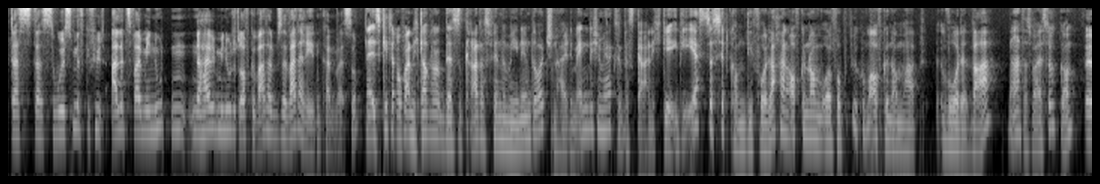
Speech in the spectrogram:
dass, dass Will Smith gefühlt alle zwei Minuten eine halbe Minute drauf gewartet hat, bis er weiterreden kann, weißt du? Na, es geht darauf an, ich glaube, das ist gerade das Phänomen im Deutschen halt. Im Englischen merkst du das gar nicht. Die, die erste Sitcom, die vor Lachern aufgenommen oder vor Publikum aufgenommen hat, wurde, war, na, das weißt du, komm. Äh,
